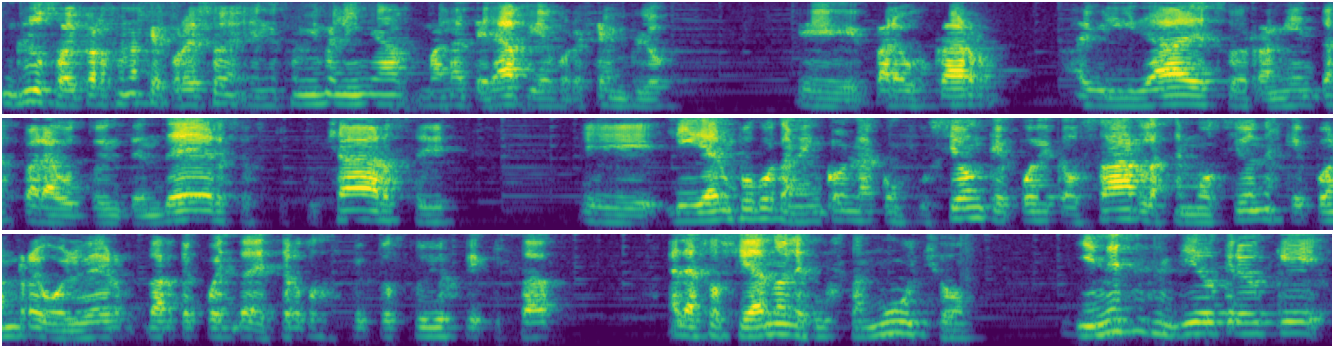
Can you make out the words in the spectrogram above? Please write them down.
Incluso hay personas que por eso en esa misma línea van a terapia, por ejemplo, eh, para buscar habilidades o herramientas para autoentenderse, escucharse, eh, lidiar un poco también con la confusión que puede causar, las emociones que pueden revolver, darte cuenta de ciertos aspectos tuyos que quizás a la sociedad no les gusta mucho. Y en ese sentido creo que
